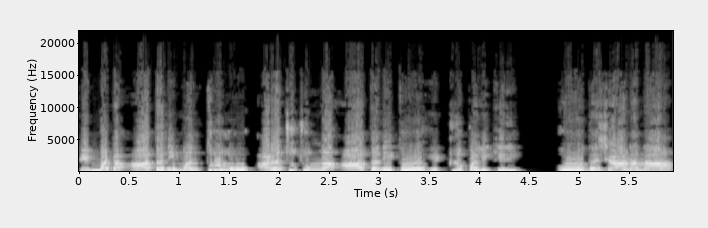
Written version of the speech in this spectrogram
పిమ్మట ఆతని మంత్రులు అరచుచున్న ఆతనితో ఇట్లు పలికిరి. ఓ దశానన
